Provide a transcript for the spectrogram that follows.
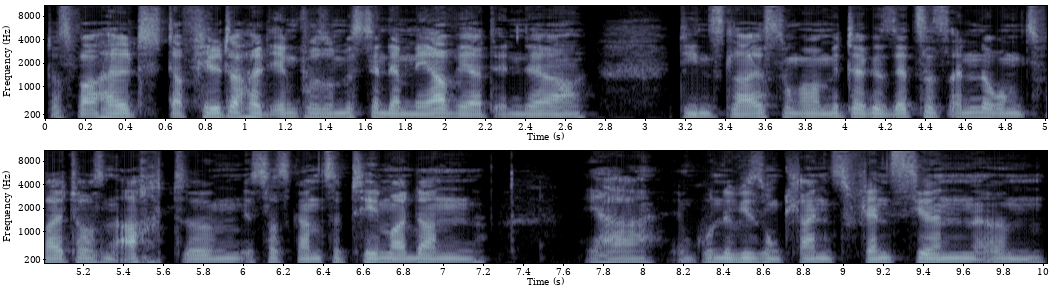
Das war halt, da fehlte halt irgendwo so ein bisschen der Mehrwert in der Dienstleistung. Aber mit der Gesetzesänderung 2008 ähm, ist das ganze Thema dann ja im Grunde wie so ein kleines Pflänzchen ähm,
